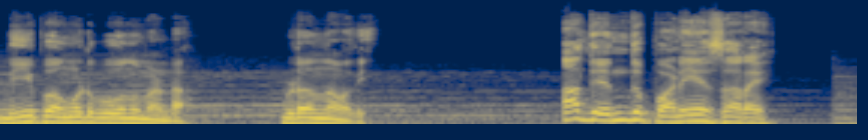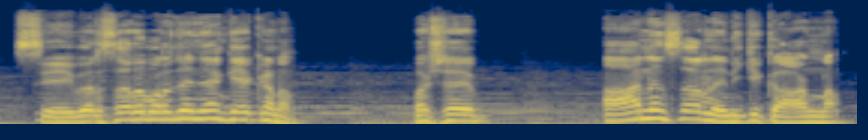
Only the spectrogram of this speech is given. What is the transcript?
നീ ഇപ്പൊ അങ്ങോട്ട് പോകുന്നു വേണ്ട. ഇവിടെ നിന്നാ മതി. അതെന്ത് പണിയാ സാറേ? സേവർ സാറ് പറഞ്ഞാൽ ഞാൻ കേൾക്കണം. പക്ഷേ ആനന്ദ് സാറിനെ എനിക്ക് കാണണം.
